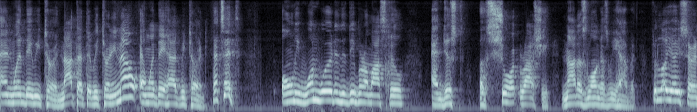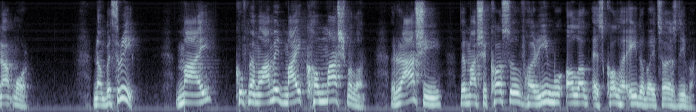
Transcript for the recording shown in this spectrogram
and when they return. Not that they're returning now and when they had returned. That's it. Only one word in the Dibur Hamaschil and just a short Rashi, not as long as we have it. V'lo not more. Number three, my kuf memlamid, my komashmalon. Rashi b'mashikosuv harimu olav es kol ha'eda diba.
